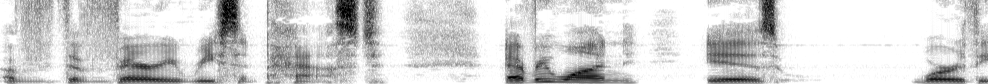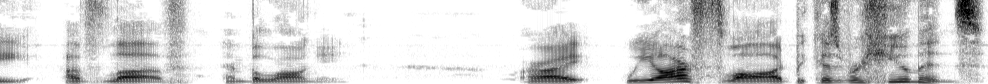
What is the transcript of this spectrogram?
of the very recent past. Everyone is worthy of love and belonging. All right? We are flawed because we're humans.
